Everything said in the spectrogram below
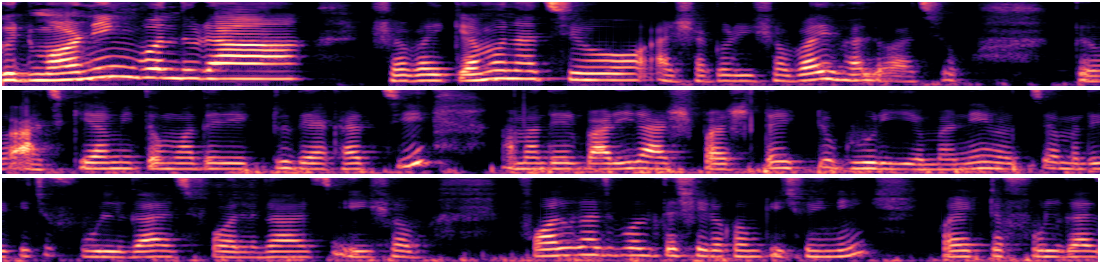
গুড মর্নিং বন্ধুরা। সবাই কেমন আছো? আশা করি সবাই ভালো আছো। তো আজকে আমি তোমাদের একটু দেখাচ্ছি। আমাদের বাড়ির আশপাশটা একটু ঘুরিয়ে মানে হচ্ছে আমাদের কিছু ফুল গাছ, ফল গাছ, এইসব। ফল গাছ বলতে সেরকম কিছুই নেই। কয়েকটা ফুল গাছ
